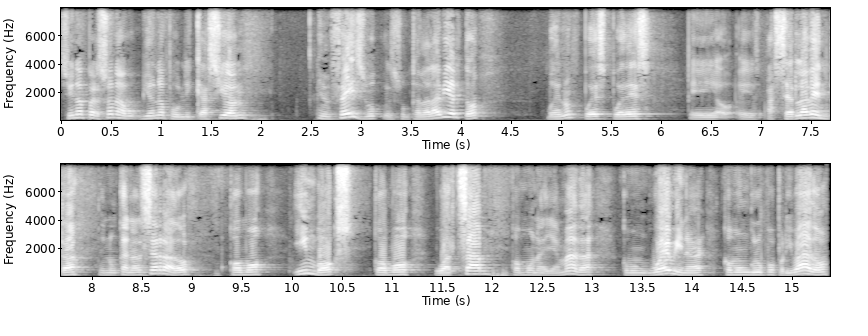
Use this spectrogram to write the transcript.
Si una persona vio una publicación en Facebook, es un canal abierto, bueno, pues puedes eh, eh, hacer la venta en un canal cerrado como inbox, como WhatsApp, como una llamada, como un webinar, como un grupo privado,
